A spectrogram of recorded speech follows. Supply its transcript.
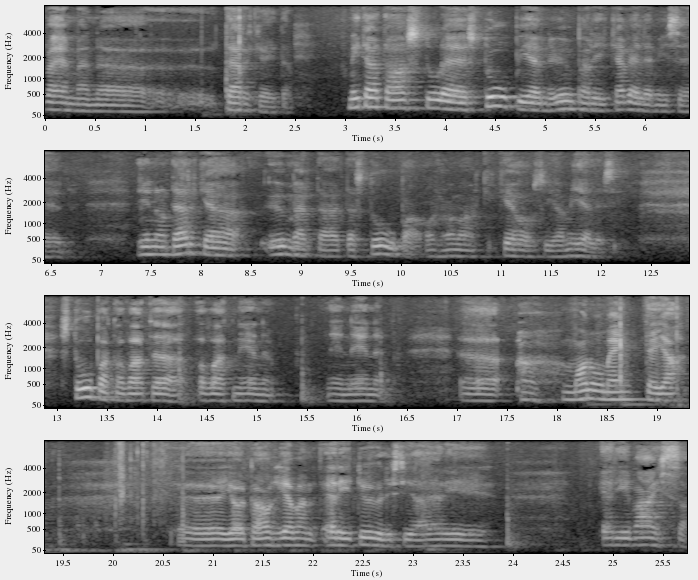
vähemmän ö, tärkeitä. Mitä taas tulee stuupien ympäri kävelemiseen, niin on tärkeää ymmärtää, että stuupa on oma kehosi ja mielesi. Stuupat ovat, ovat niin, niin, niin monumentteja, joita on hieman erityylisiä eri, eri maissa.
